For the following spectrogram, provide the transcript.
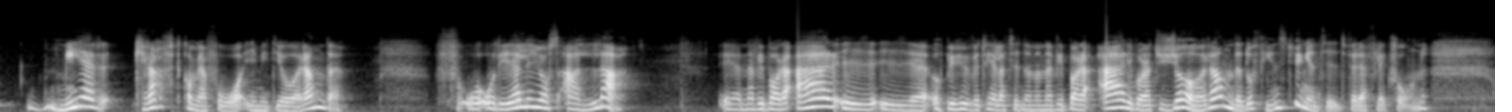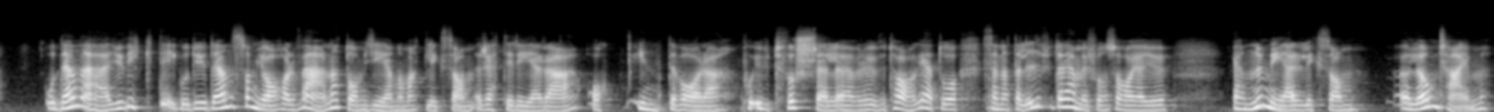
mer kraft kommer jag få i mitt görande. Och, och det gäller ju oss alla. Eh, när vi bara är i, i, uppe i huvudet hela tiden och när vi bara är i vårt görande, då finns det ju ingen tid för reflektion. Och den är ju viktig och det är ju den som jag har värnat om genom att liksom retirera och inte vara på utförsel överhuvudtaget. Och sen Nathalie flyttade hemifrån så har jag ju ännu mer liksom alone time.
